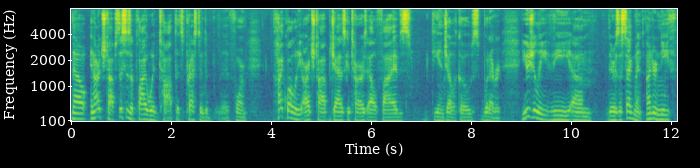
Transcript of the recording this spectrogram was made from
Now, in arch tops, this is a plywood top that's pressed into uh, form. High quality arch top, jazz guitars, L5s, D'Angelicos, whatever. Usually the um, there's a segment underneath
